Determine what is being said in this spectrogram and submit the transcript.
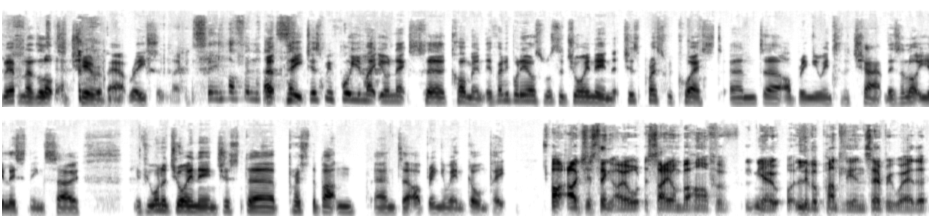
we haven't had a lot to cheer about recently. See, laughing Uh, Pete, just before you make your next uh, comment, if anybody else wants to join in, just press request and uh, I'll bring you into the chat. There's a lot of you listening, so if you want to join in, just uh, press the button and uh, I'll bring you in. Go on, Pete. I, I just think I ought to say on behalf of you know Liverpudlians everywhere that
